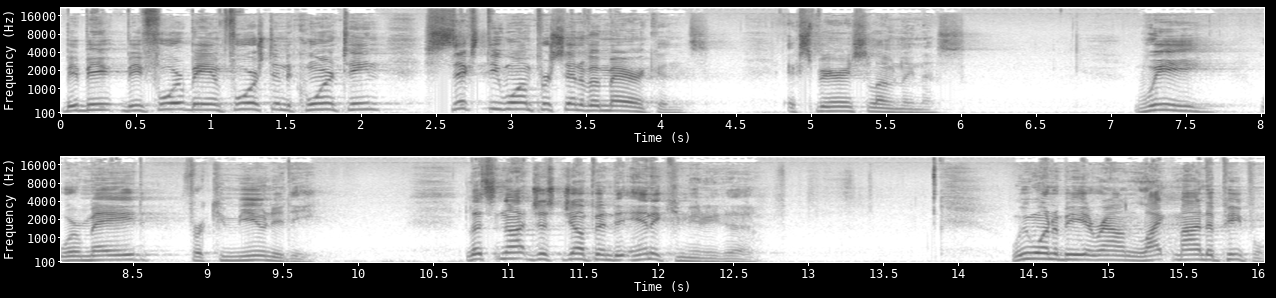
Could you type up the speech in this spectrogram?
before being forced into quarantine, 61% of Americans experienced loneliness. We were made for community. Let's not just jump into any community, though. We want to be around like minded people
